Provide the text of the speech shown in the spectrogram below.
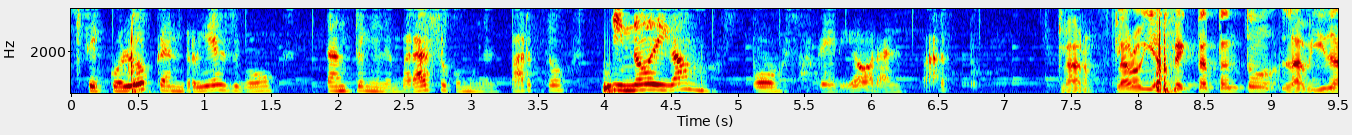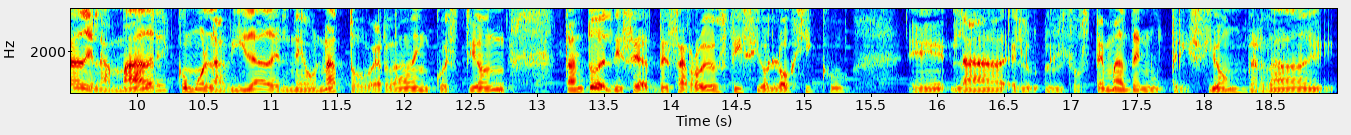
se coloca en riesgo tanto en el embarazo como en el parto, y no digamos posterior al parto. Claro, claro, y afecta tanto la vida de la madre como la vida del neonato, ¿verdad? En cuestión tanto del desarrollo fisiológico, eh, los temas de nutrición, ¿verdad? Y,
